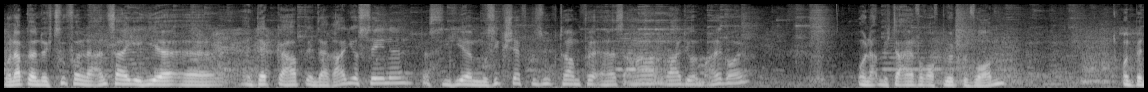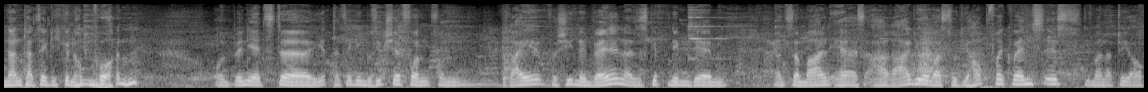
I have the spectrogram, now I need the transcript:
Und habe dann durch Zufall eine Anzeige hier äh, entdeckt gehabt in der Radioszene, dass sie hier einen Musikchef gesucht haben für RSA Radio im Allgäu. Und habe mich da einfach auf blöd beworben und bin dann tatsächlich genommen worden und bin jetzt äh, tatsächlich Musikchef von, von drei verschiedenen Wellen. Also es gibt neben dem ganz normalen RSA-Radio, was so die Hauptfrequenz ist, die man natürlich auch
